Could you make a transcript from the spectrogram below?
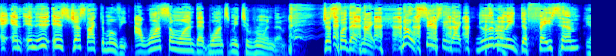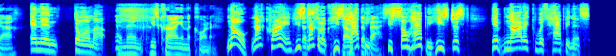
and and it is just like the movie. I want someone that wants me to ruin them, just for that night. No, seriously, like literally deface him Yeah. and then throw him out. and then he's crying in the corner. No, not crying. He's Just- not gonna. He's that was the happy. best. He's so happy. He's just hypnotic with happiness.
